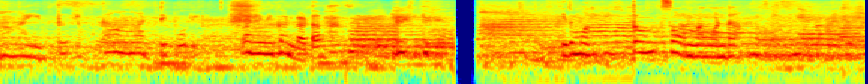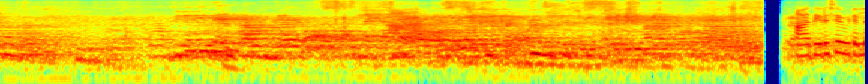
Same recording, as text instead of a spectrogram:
ആ ഇത് ഇതാണ് അടിപൊളി. അങ്ങനെ കണ്ടോട്ടോ. ഇത് മൊത്തം സ്വർണം കൊണ്ടാണ് ആദ്യയുടെ ചെവിട്ടിൽ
